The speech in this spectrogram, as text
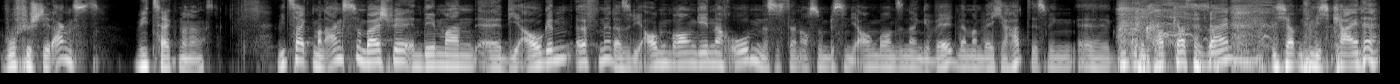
wofür steht Angst? Wie zeigt man Angst? Wie zeigt man Angst zum Beispiel? Indem man äh, die Augen öffnet, also die Augenbrauen gehen nach oben. Das ist dann auch so ein bisschen, die Augenbrauen sind dann gewellt, wenn man welche hat. Deswegen äh, gut dem Podcast zu sein. Ich habe nämlich keine.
